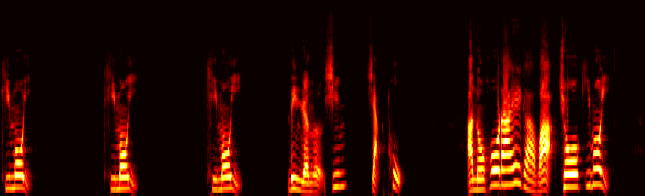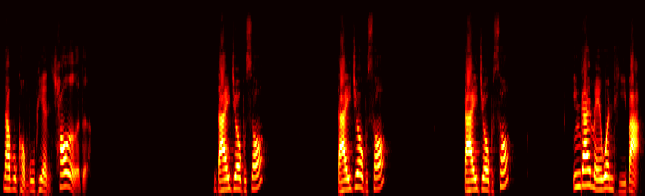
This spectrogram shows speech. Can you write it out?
Kimoi，Kimoi，Kimoi，令人恶心，想吐。あのホラー映画は超気持那部恐怖片超恶的。大夫不う？大夫不う？大久不所，应该没问题吧？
